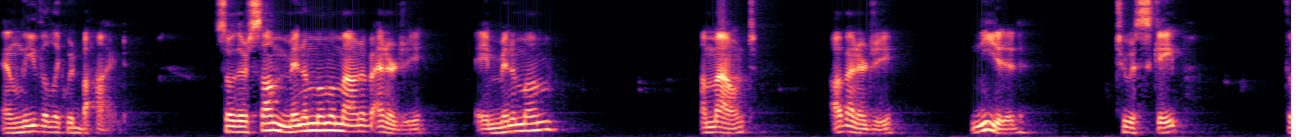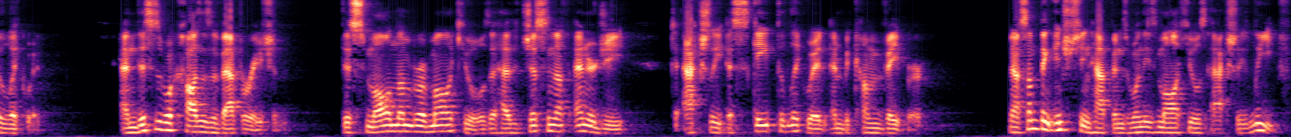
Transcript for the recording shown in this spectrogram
and leave the liquid behind. So there's some minimum amount of energy, a minimum amount of energy needed to escape the liquid. And this is what causes evaporation. This small number of molecules that has just enough energy to actually escape the liquid and become vapor. Now something interesting happens when these molecules actually leave.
